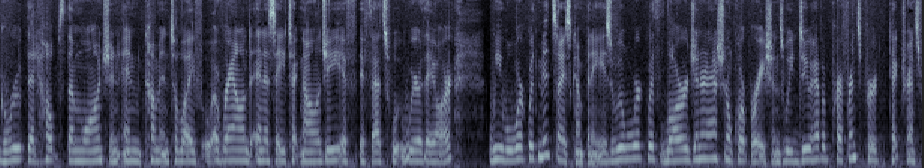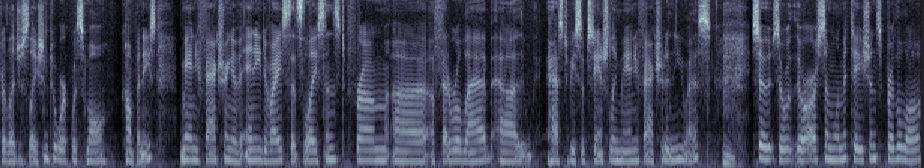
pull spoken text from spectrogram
group that helps them launch and, and come into life around NSA technology if, if that's where they are. We will work with mid-sized companies. We'll work with large international corporations. We do have a preference per tech transfer legislation to work with small companies. Manufacturing of any device that's licensed from uh, a federal lab uh, has to be substantially manufactured in the U.S. Hmm. So, so there are some limitations per the law.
